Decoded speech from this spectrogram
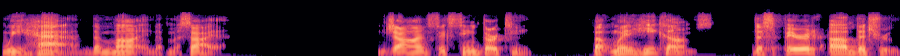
We have the mind of Messiah. John 16, 13. But when he comes, the spirit of the truth,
